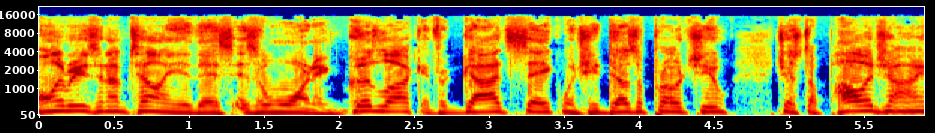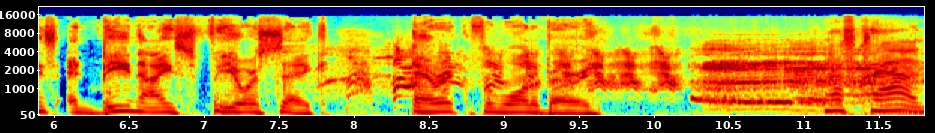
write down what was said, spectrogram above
Only reason I'm telling you this is a warning. Good luck, and for God's sake, when she does approach you, just apologize and be nice for your sake. Eric from Waterbury. Rough crowd.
